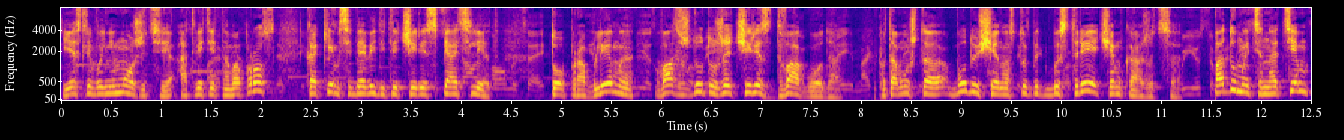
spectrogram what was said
Если вы не можете ответить на вопрос, каким себя видите через пять лет, то проблемы вас ждут уже через два года, потому что будущее наступит быстрее, чем кажется. Подумайте над тем,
